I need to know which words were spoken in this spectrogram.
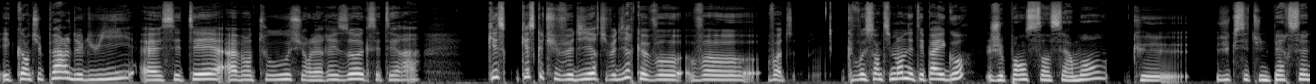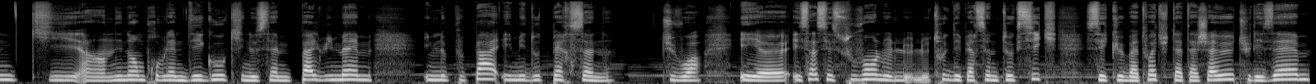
Et quand tu parles de lui, euh, c'était avant tout sur les réseaux, etc. Qu'est-ce que tu veux dire? Tu veux dire que vos, que vos sentiments n'étaient pas égaux? Je pense sincèrement que vu que c'est une personne qui a un énorme problème d'ego, qui ne s'aime pas lui-même, il ne peut pas aimer d'autres personnes tu vois. Et, euh, et ça, c'est souvent le, le, truc des personnes toxiques, c'est que bah toi, tu t'attaches à eux, tu les aimes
